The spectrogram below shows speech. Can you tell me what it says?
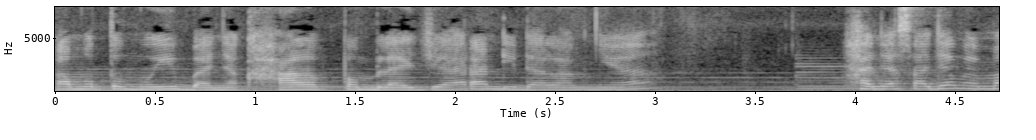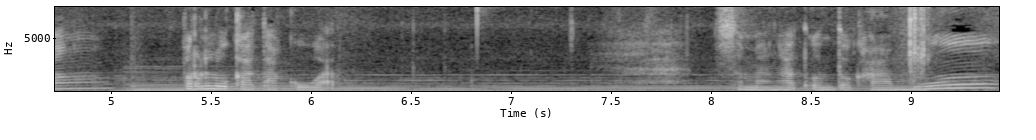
Kamu temui banyak hal pembelajaran di dalamnya. Hanya saja memang perlu kata kuat. Semangat untuk kamu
